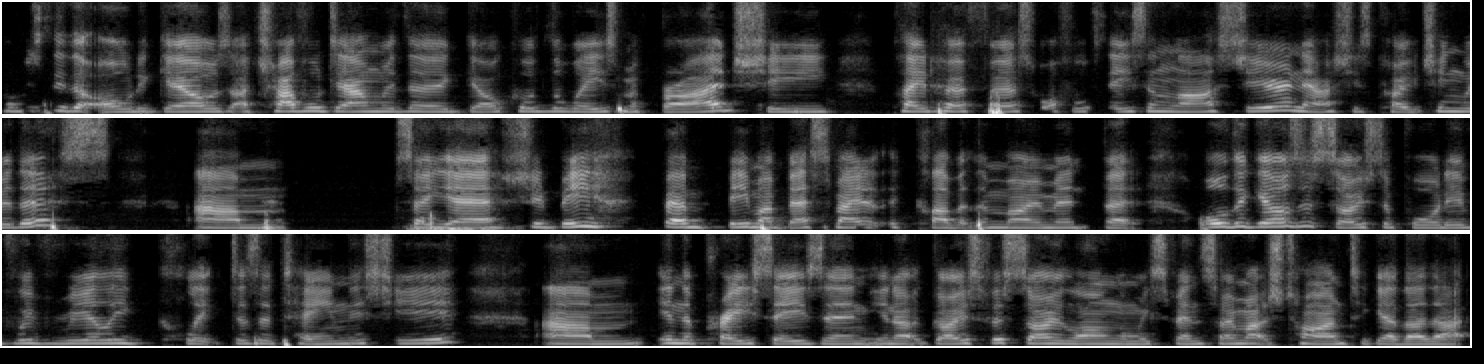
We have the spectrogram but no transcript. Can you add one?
obviously the older girls. I traveled down with a girl called Louise McBride. She played her first WAFL season last year, and now she's coaching with us. Um, so yeah, should be be my best mate at the club at the moment. But all the girls are so supportive. We've really clicked as a team this year. Um, in the preseason, you know, it goes for so long, and we spend so much time together that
